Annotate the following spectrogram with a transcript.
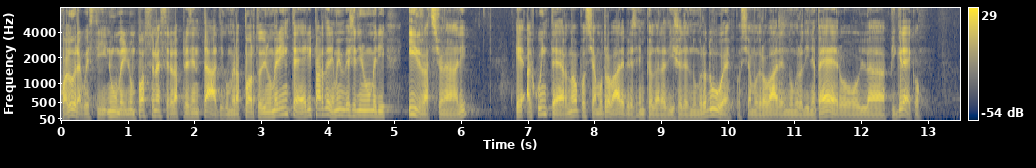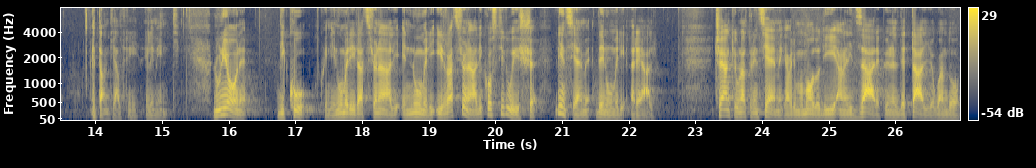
Qualora questi numeri non possono essere rappresentati come rapporto di numeri interi, parleremo invece di numeri irrazionali e al cui interno possiamo trovare per esempio la radice del numero 2, possiamo trovare il numero di Nepero o il pi greco e tanti altri elementi. L'unione di Q, quindi numeri razionali e numeri irrazionali, costituisce l'insieme dei numeri reali. C'è anche un altro insieme che avremo modo di analizzare più nel dettaglio quando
